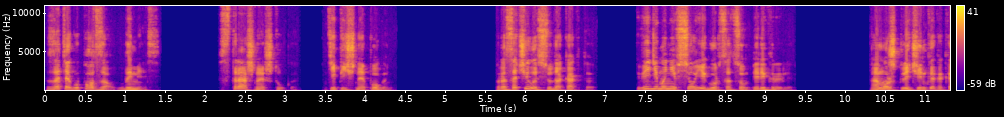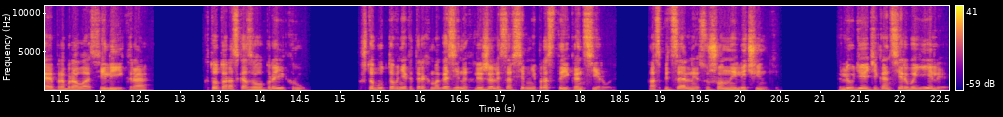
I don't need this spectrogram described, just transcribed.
Затяг уползал, дымясь. Страшная штука. Типичная погонь. Просочилась сюда как-то. Видимо, не все Егор с отцом перекрыли. А может, личинка какая пробралась или икра. Кто-то рассказывал про икру. Что будто в некоторых магазинах лежали совсем непростые консервы, а специальные сушеные личинки. Люди эти консервы ели,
